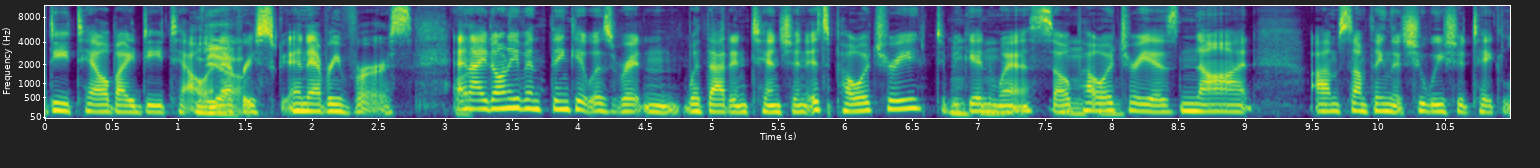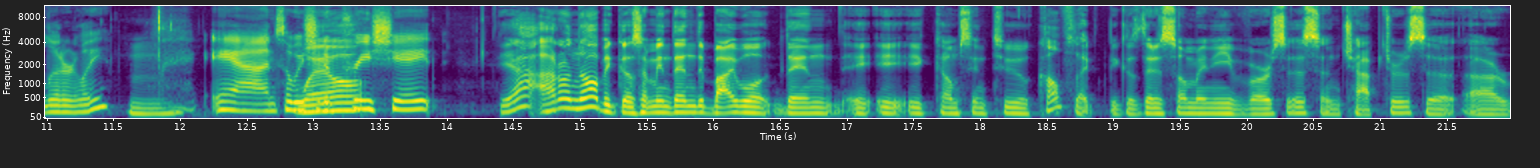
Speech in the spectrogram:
detail by detail in Yeah. every in every verse. And I don't even think it was written with that intention. It's poetry to begin Mm-hmm. with, so poetry is not um, something that should, we should take literally, and so we should Mm. Appreciate. Yeah, I don't know because I mean, then the Bible then it, it comes into conflict because there's so many verses and chapters that are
